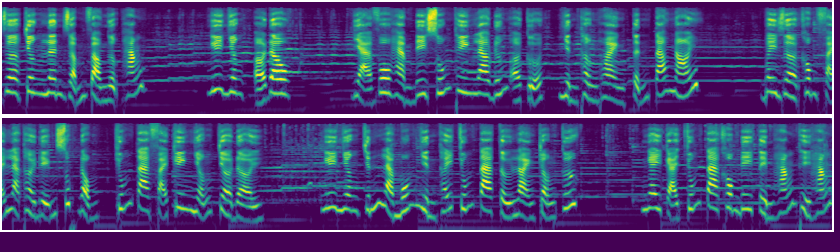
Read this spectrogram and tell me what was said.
giơ chân lên dẫm vào ngực hắn. Nghi nhân, ở đâu? Dạ vô hàm đi xuống thiên lao đứng ở cửa, Nhìn thần hoàng tỉnh táo nói. Bây giờ không phải là thời điểm xúc động, Chúng ta phải kiên nhẫn chờ đợi. Nghi nhân chính là muốn nhìn thấy chúng ta tự loạn trận cướp. Ngay cả chúng ta không đi tìm hắn thì hắn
